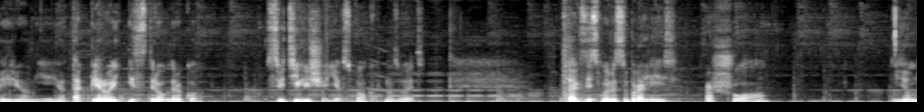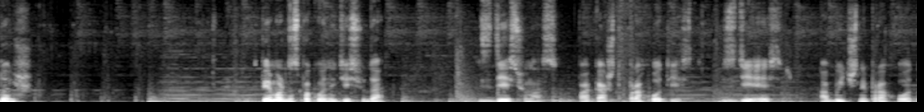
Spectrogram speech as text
Берем ее. Так, первый из трех драконов. Святилище, я вспомнил, как называется. Так, здесь мы разобрались. Хорошо. Идем дальше. Теперь можно спокойно идти сюда. Здесь у нас пока что проход есть. Здесь обычный проход.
